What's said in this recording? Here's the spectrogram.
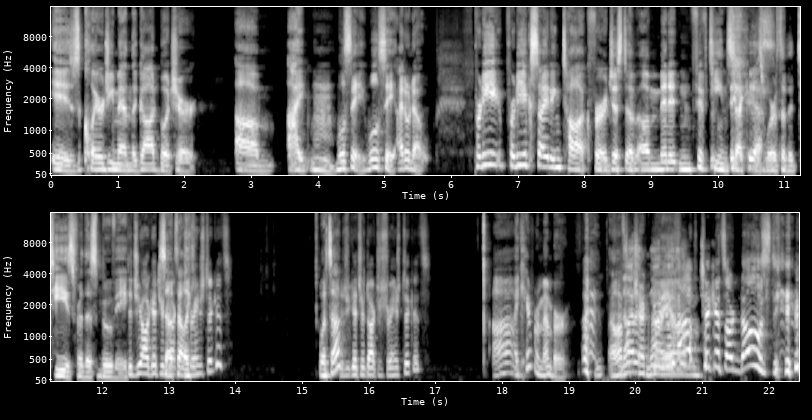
is clergyman the god butcher um i mm, we'll see we'll see i don't know pretty pretty exciting talk for just a, a minute and 15 seconds Yes. worth of a tease for this movie Did you all get your So Doctor not like- Strange tickets? what's up Did you get your Doctor Strange tickets? uh, i can't remember i'll have Not- to check not my as um, Half tickets are no, Steve.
